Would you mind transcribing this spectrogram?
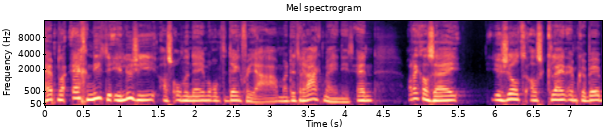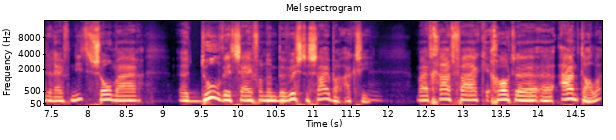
heb nou echt niet de illusie als ondernemer om te denken van ja, maar dit raakt mij niet. En wat ik al zei, je zult als klein MKB-bedrijf niet zomaar het doelwit zijn van een bewuste cyberactie. Maar het gaat vaak grote uh, aantallen.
